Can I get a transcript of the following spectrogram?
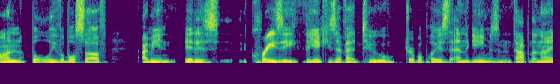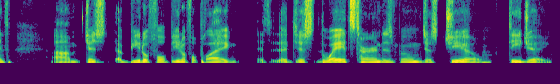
Unbelievable stuff. I mean, it is crazy. The Yankees have had two triple plays to end the games in the top of the ninth. Um, just a beautiful, beautiful play. It's it just the way it's turned is boom, just Gio, DJ,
